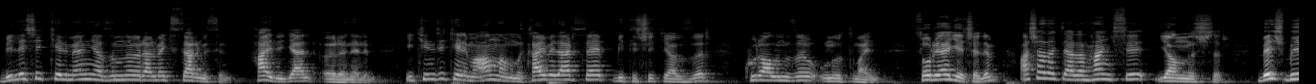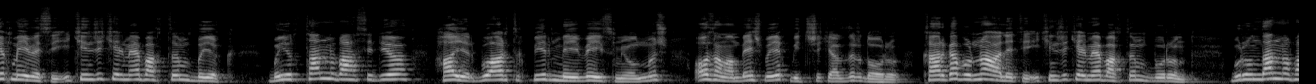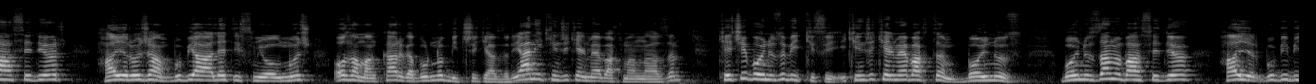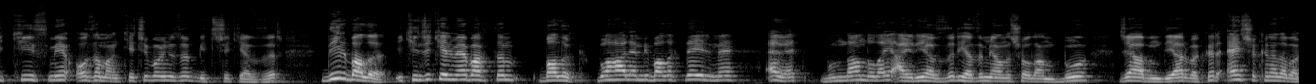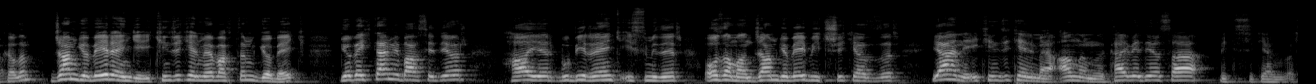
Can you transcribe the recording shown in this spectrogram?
Birleşik kelimelerin yazımını öğrenmek ister misin? Haydi gel öğrenelim. İkinci kelime anlamını kaybederse bitişik yazılır. Kuralımızı unutmayın. Soruya geçelim. Aşağıdakilerden hangisi yanlıştır? 5 bıyık meyvesi. İkinci kelimeye baktım bıyık. Bıyıktan mı bahsediyor? Hayır bu artık bir meyve ismi olmuş. O zaman 5 bıyık bitişik yazılır doğru. Karga burnu aleti. İkinci kelimeye baktım burun. Burundan mı bahsediyor? Hayır hocam bu bir alet ismi olmuş. O zaman karga burnu bitişik yazılır. Yani ikinci kelimeye bakman lazım. Keçi boynuzu bitkisi. İkinci kelimeye baktım. Boynuz. Boynuzdan mı bahsediyor? Hayır bu bir bitki ismi. O zaman keçi boynuzu bitişik yazılır. Dil balığı. İkinci kelimeye baktım. Balık. Bu halen bir balık değil mi? Evet. Bundan dolayı ayrı yazılır. Yazım yanlışı olan bu. Cevabım Diyarbakır. E şıkkına da bakalım. Cam göbeği rengi. İkinci kelimeye baktım. Göbek. Göbekten mi bahsediyor? Hayır bu bir renk ismidir. O zaman cam göbeği bitişik yazılır. Yani ikinci kelime anlamını kaybediyorsa bitişik yazılır.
